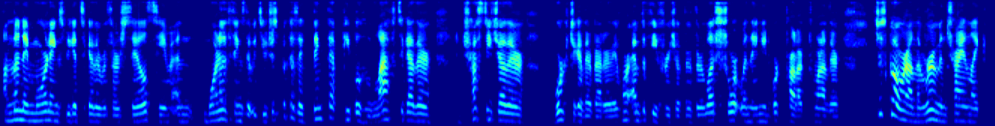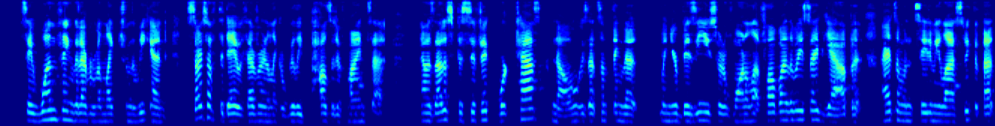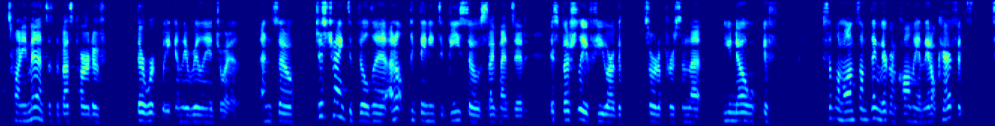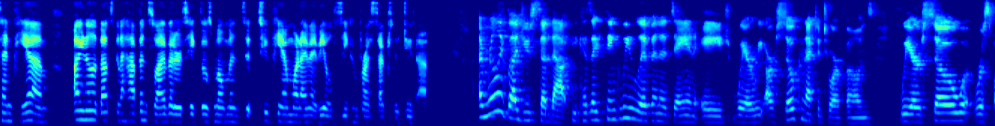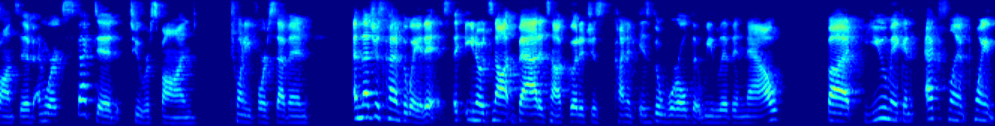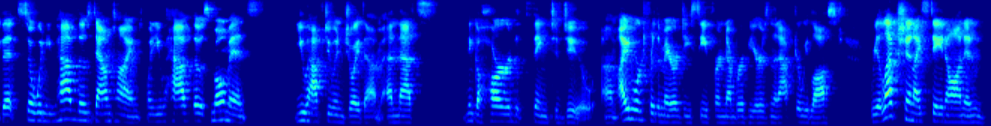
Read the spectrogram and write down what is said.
on monday mornings we get together with our sales team and one of the things that we do just because i think that people who laugh together and trust each other work together better they have more empathy for each other they're less short when they need work product from one another just go around the room and try and like say one thing that everyone liked from the weekend starts off the day with everyone in like a really positive mindset. Now, is that a specific work task? No. Is that something that when you're busy, you sort of want to let fall by the wayside? Yeah. But I had someone say to me last week that that 20 minutes is the best part of their work week and they really enjoy it. And so just trying to build it, I don't think they need to be so segmented, especially if you are the sort of person that you know if someone wants something, they're going to call me and they don't care if it's 10 p.m. I know that that's going to happen, so I better take those moments at 2 p.m. when I might be able to decompress to actually do that. I'm really glad you said that because I think we live in a day and age where we are so connected to our phones, we are so responsive, and we're expected to respond 24 7. And that's just kind of the way it is. You know, it's not bad, it's not good, it just kind of is the world that we live in now. But you make an excellent point that so when you have those downtimes, when you have those moments, you have to enjoy them. And that's, I think, a hard thing to do. Um, I had worked for the mayor of DC for a number of years. And then after we lost reelection, I stayed on and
